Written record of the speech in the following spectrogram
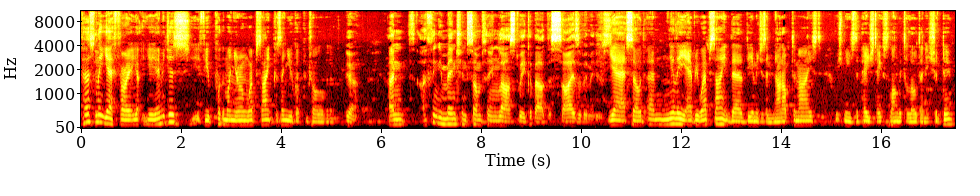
personally, yeah, for your, your images, if you put them on your own website, because then you've got control over them. Yeah. And I think you mentioned something last week about the size of images. Yeah, so um, nearly every website, the, the images are not optimized, which means the page takes longer to load than it should do.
